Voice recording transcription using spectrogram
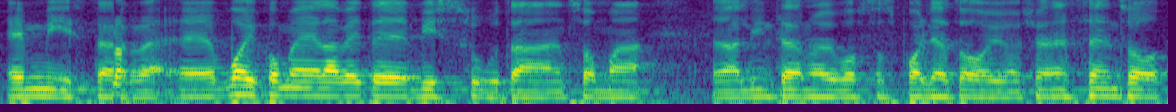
e mister, eh, voi come l'avete vissuta eh, all'interno del vostro spogliatoio? Cioè nel senso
